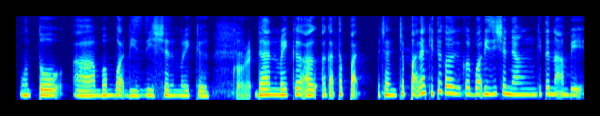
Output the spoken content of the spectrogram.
untuk uh, membuat decision mereka Correct. dan mereka ag- agak tepat macam cepat lah kita kalau, kalau buat decision yang kita nak ambil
